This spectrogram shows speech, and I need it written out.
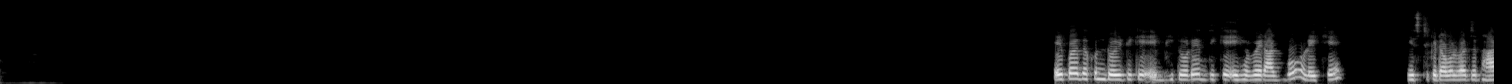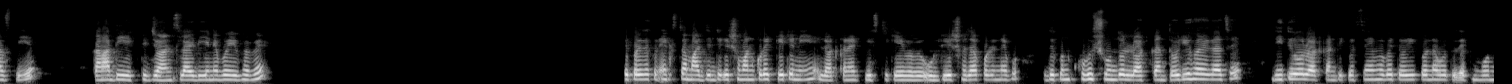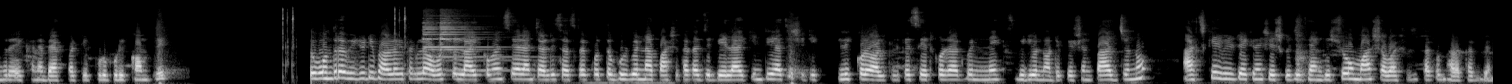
এরপরে দেখুন দড়িটিকে এই ভিতরের দিকে এইভাবে রাখব, রেখে পিসটিকে ডবল বাজে ভাঁজ দিয়ে কানা দিয়ে একটি জয়েন্ট সেলাই দিয়ে নেব এইভাবে। এরপরে দেখুন এক্সট্রা মার্জিনটিকে সমান করে কেটে নিয়ে লটকানের পিসটিকে এইভাবে উল্টিয়ে সোজা করে নেব। দেখুন খুবই সুন্দর লটকান তৈরি হয়ে গেছে। দ্বিতীয় লটকানটিকে সেম ভাবে তৈরি করে নেব। তো দেখুন বন্ধুরা, এখানে ব্যাক পার্টটি পুরোপুরি কমপ্লিট তো বন্ধুরা, ভিডিওটি ভালো লাগে থাকলে অবশ্যই লাইক কমেন্ট শেয়ার অ্যান্ড চ্যানেলটি সাবস্ক্রাইব করতে ভুলবেন না। পাশে থাকা যে বেল আইকনটি আছে, সেটি ক্লিক করে অল ক্লিকে সেট করে রাখবেন নেক্সট ভিডিও নোটিফিকেশন পাওয়ার জন্য। আজকের ভিডিওটা এখানে শেষ করছি। থ্যাংক ইউ সো মাচ সবার সুস্থ থাকবেন ভালো থাকবেন।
